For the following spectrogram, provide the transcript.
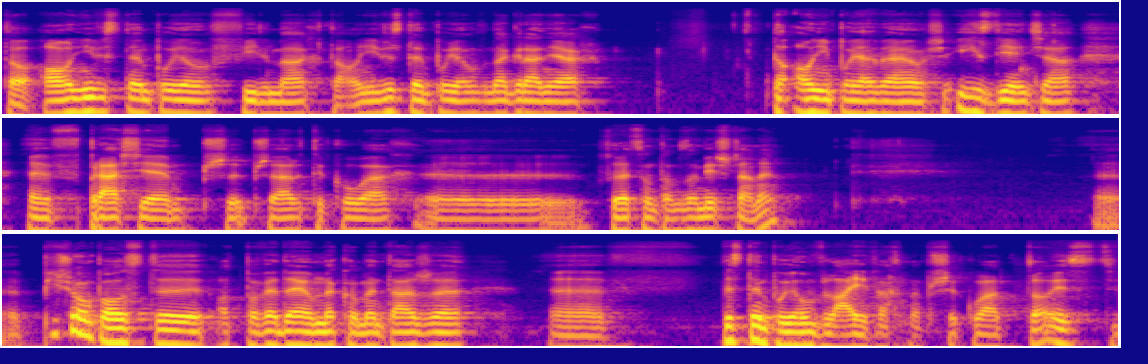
to oni występują w filmach, to oni występują w nagraniach, to oni pojawiają się, ich zdjęcia e, w prasie, przy, przy artykułach, yy, które są tam zamieszczane. e, piszą posty, odpowiadają na komentarze, e, występują w live'ach na przykład. To jest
